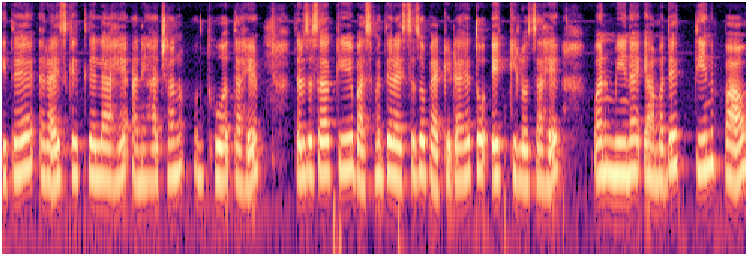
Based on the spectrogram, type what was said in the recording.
इथे राईस घेतलेला आहे आणि हा छान धुवत आहे. तर जसा की बासमती राईसचा जो पॅकेट आहे तो एक किलोचा आहे. पण मी ना यामध्ये तीन पाव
